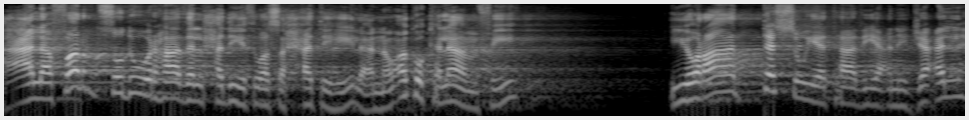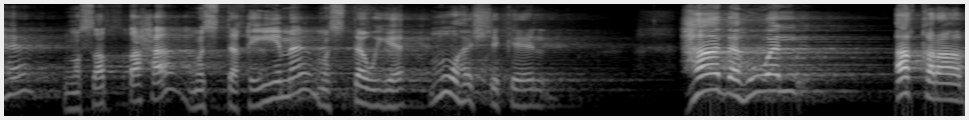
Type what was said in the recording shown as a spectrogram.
على فرض صدور هذا الحديث وصحته لأنه أكو كلام فيه يراد تسوية هذه يعني جعلها مسطحة مستقيمة مستوية مو هالشكل. هذا هو الأقرب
